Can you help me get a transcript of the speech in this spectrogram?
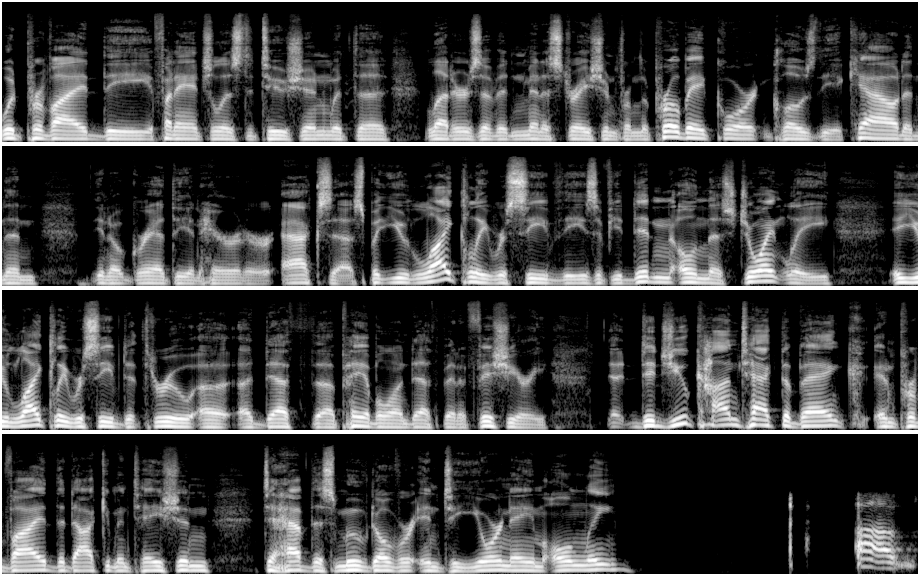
would provide the financial institution with the letters of administration from the probate court and close the account and then you know grant the inheritor access. But you likely received these if you didn't own this jointly you likely received it through a, a death uh, payable on death beneficiary. Uh, did you contact the bank and provide the documentation to have this moved over into your name only? Um,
